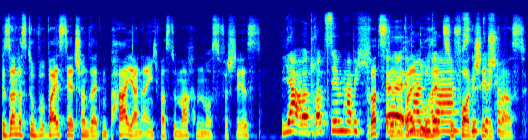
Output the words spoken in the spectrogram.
Besonders du weißt jetzt schon seit ein paar Jahren eigentlich, was du machen musst, verstehst? Ja, aber trotzdem habe ich. Trotzdem, äh, weil du halt so vorgeschädigt warst.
